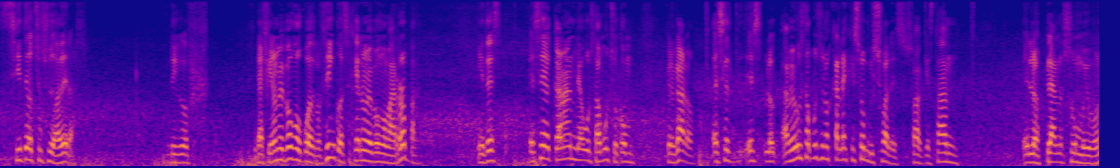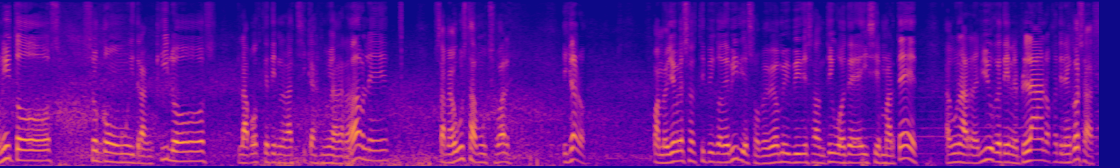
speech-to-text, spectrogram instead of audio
7, 8 sudaderas. Digo, y al final me pongo 4 o 5, es que no me pongo más ropa. Y entonces, ese canal me ha gustado mucho, como- pero claro, es el- es lo- a mí me gustan mucho los canales que son visuales, o sea, que están, los planos son muy bonitos, son como muy tranquilos, la voz que tiene la chica es muy agradable, o sea, me gusta mucho, ¿vale? Y claro, cuando yo veo esos típicos de vídeos o me veo mis vídeos antiguos de Easy Martet, alguna review que tiene planos, que tiene cosas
